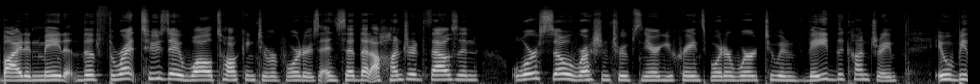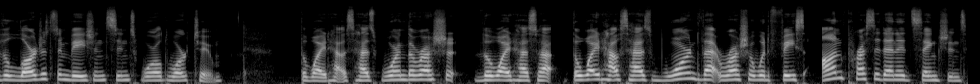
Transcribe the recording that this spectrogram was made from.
Biden made the threat Tuesday while talking to reporters and said that 100,000 or so Russian troops near Ukraine's border were to invade the country. It would be the largest invasion since World War II. The White House has warned the Russia the White House ha- the White House has warned that Russia would face unprecedented sanctions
